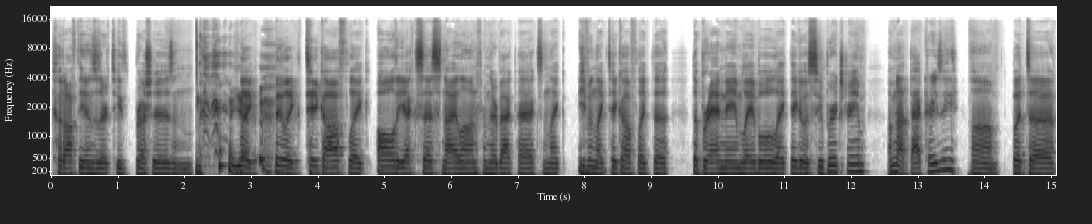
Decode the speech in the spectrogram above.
cut off the ends of their toothbrushes and yeah. like they like take off like all the excess nylon from their backpacks and like even like take off like the the brand name label like they go super extreme. I'm not that crazy. Um but uh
